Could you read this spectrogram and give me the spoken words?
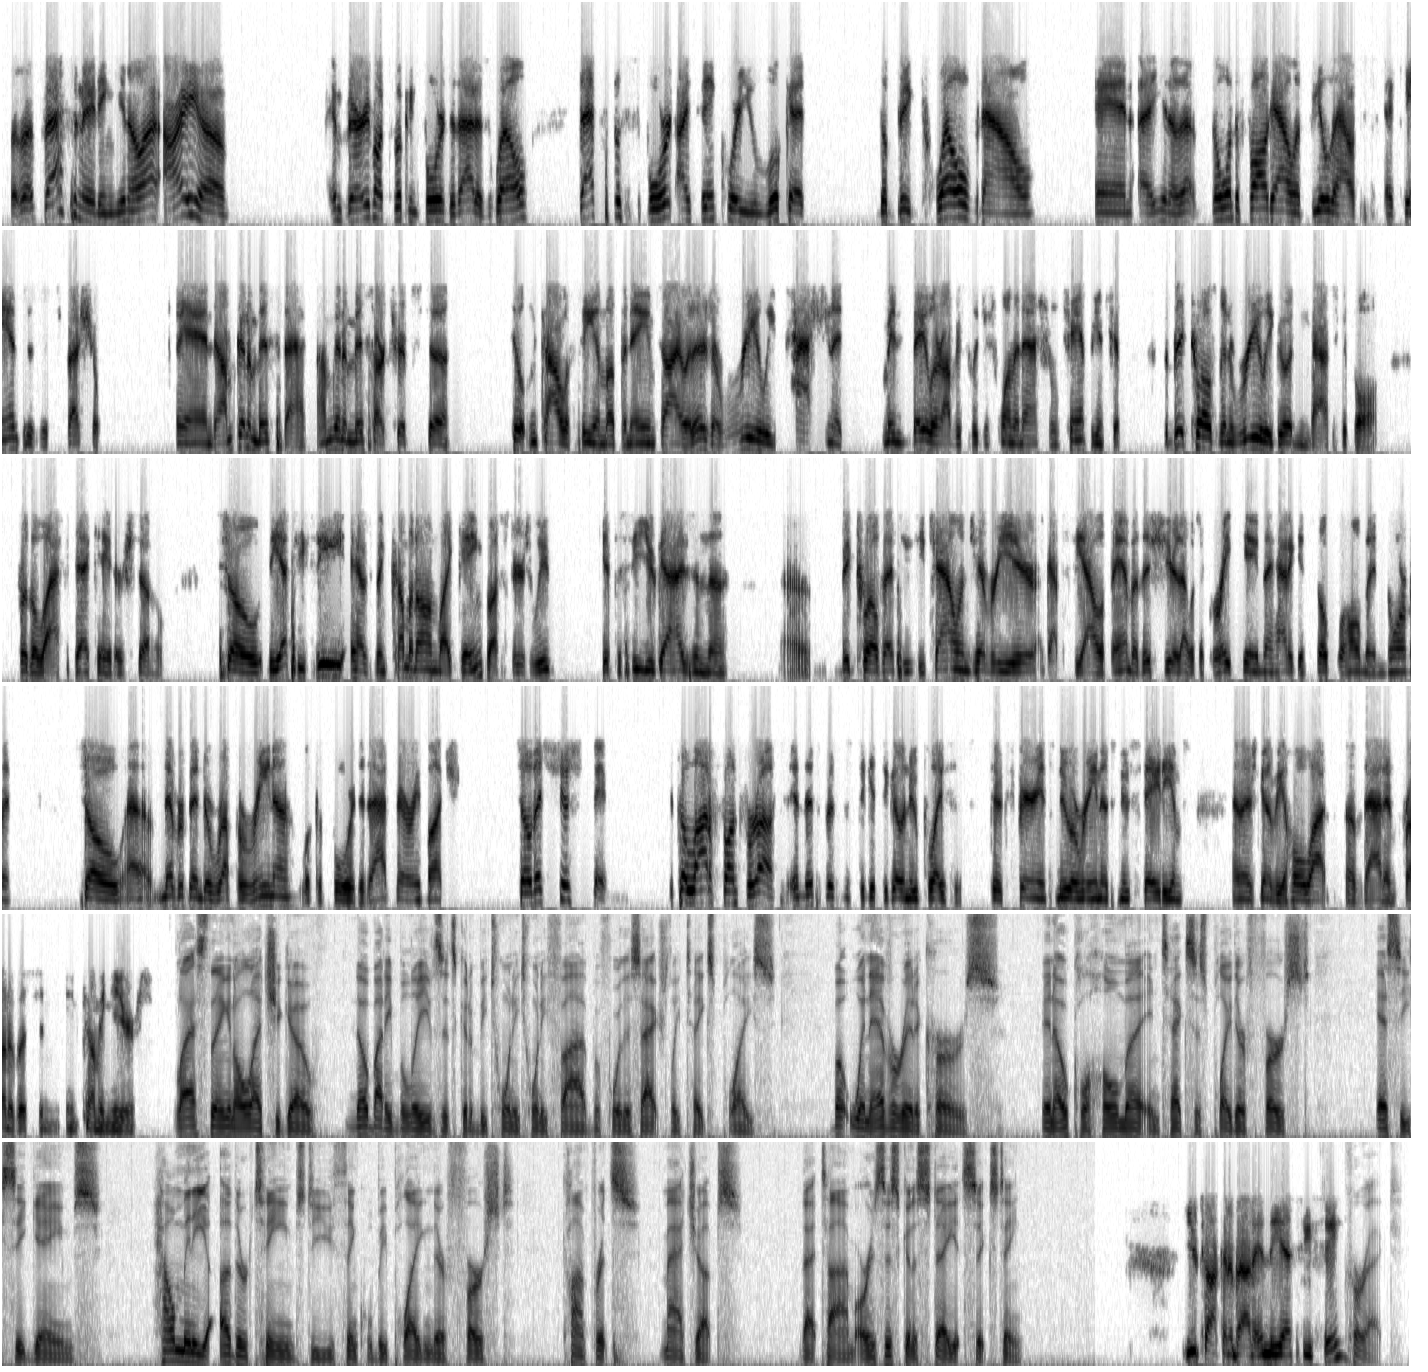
uh, fascinating. You know, I, I uh, am very much looking forward to that as well. That's the sport I think where you look at the Big Twelve now, and uh, you know that going to Phog Allen Fieldhouse at Kansas is special, and I'm going to miss that. I'm going to miss our trips to Hilton Coliseum up in Ames, Iowa. There's a really passionate. I mean, Baylor obviously just won the national championship. The Big 12's been really good in basketball for the last decade or so. So the SEC has been coming on like gangbusters. We get to see you guys in the uh, Big 12 SEC Challenge every year. I got to see Alabama this year. That was a great game they had against Oklahoma and Norman. So, uh, never been to Rupp Arena. Looking forward to that very much. So that's just it's a lot of fun for us in this business to get to go new places, to experience new arenas, new stadiums, and there's going to be a whole lot of that in front of us in, in coming years. Last thing, and I'll let you go. Nobody believes it's going to be 2025 before this actually takes place. But whenever it occurs, in Oklahoma and Texas play their first SEC games, how many other teams do you think will be playing their first conference matchups that time, or is this going to stay at 16? You're talking about in the SEC? Correct.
